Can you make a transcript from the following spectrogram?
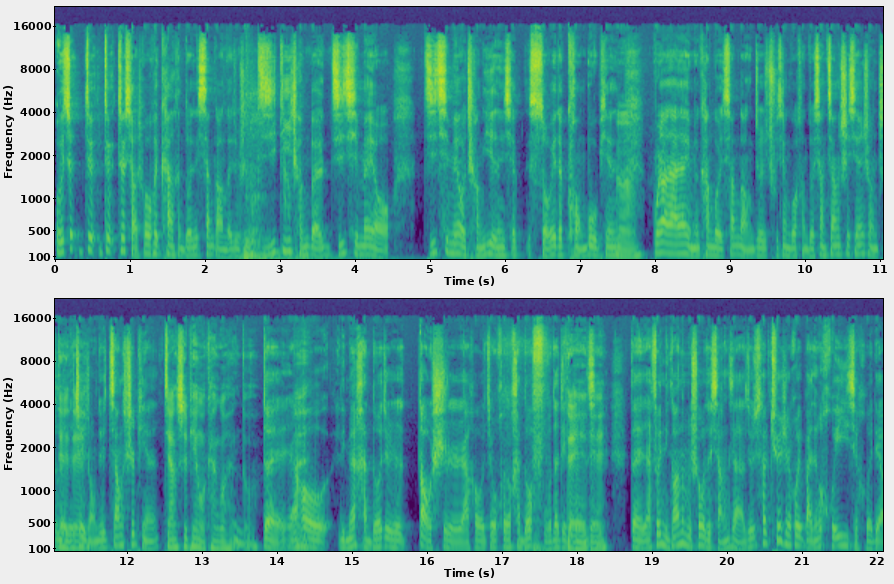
我就就就就小时候会看很多香港的，就是极低成本、极其没有、极其没有诚意的那些所谓的恐怖片。嗯，不知道大家有没有看过？香港就是出现过很多像《僵尸先生》之类的这种，对对，就是僵尸片。僵尸片我看过很多。对，然后里面很多就是道士，然后就会有很多符的这个东西。对，所以你刚刚那么说，我就想起来了，就是他确实会把那个灰一起喝掉。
